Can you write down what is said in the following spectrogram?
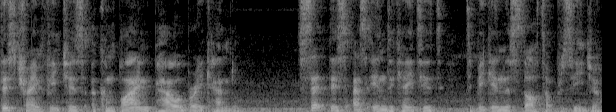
This train features a combined power brake handle. Set this as indicated to begin the startup procedure.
